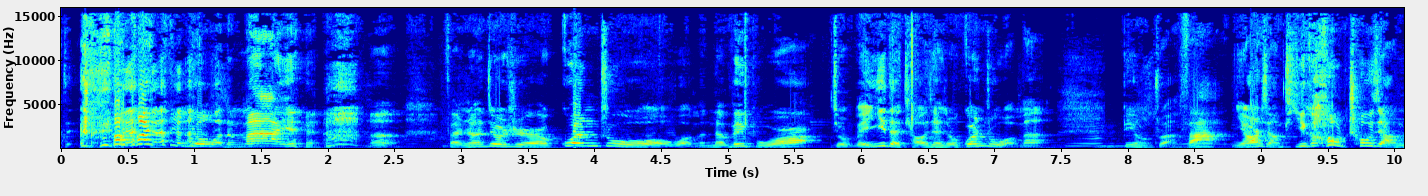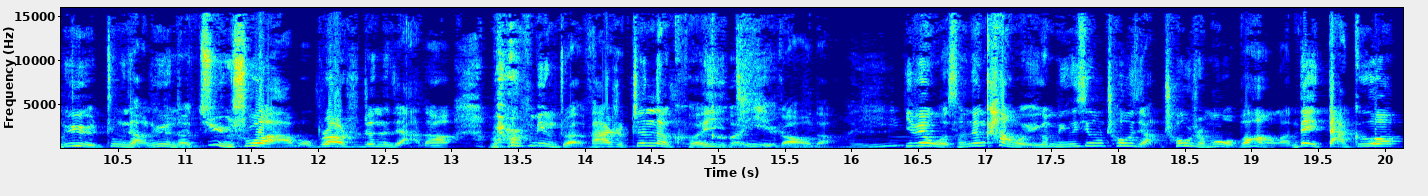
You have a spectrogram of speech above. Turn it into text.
去。哎呦，我的妈呀！嗯，反正就是关注我们的微博，就唯一的条件就是关注我们，并转发。你要是想提高 抽奖率、中奖率呢？据说啊，我不知道是真的假的，玩命转发是真的可以提高的。因为我曾经看过一个明星抽奖，抽什么我忘了，那大哥。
